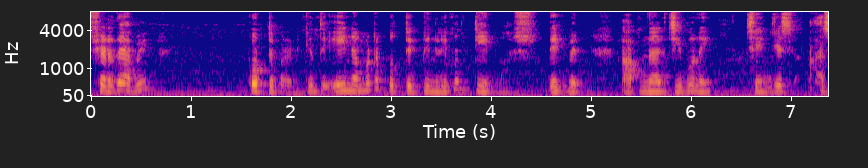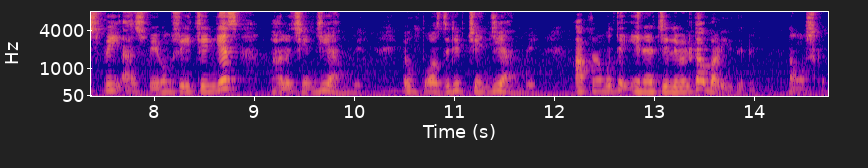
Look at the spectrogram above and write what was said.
সেটাতে আপনি করতে পারেন। কিন্তু এই নাম্বারটা প্রত্যেক দিন লিখুন তিন মাস। দেখবেন আপনার জীবনে চেঞ্জেস আসবেই আসবে এবং সেই চেঞ্জেস ভালো চেঞ্জই আনবে এবং পজিটিভ চেঞ্জই আনবে। আপনার মধ্যে এনার্জি লেভেলটাও বাড়িয়ে দেবে। নমস্কার।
